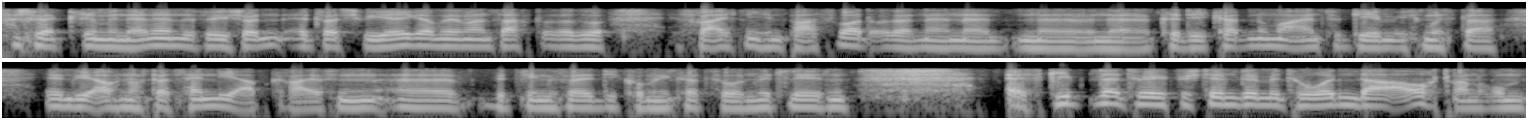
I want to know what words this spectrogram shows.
für Kriminelle natürlich schon etwas schwieriger, wenn man sagt oder so, es reicht nicht ein Passwort oder eine, eine, eine Kreditkartennummer einzugeben, ich muss da irgendwie auch noch das Handy abgreifen, äh, beziehungsweise die Kommunikation mitlesen. Es gibt natürlich bestimmte Methoden, da auch dran rum,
